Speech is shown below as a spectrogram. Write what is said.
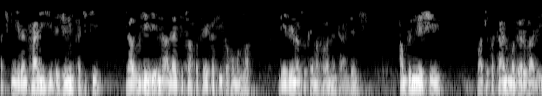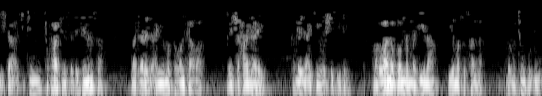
a cikin gidan tarihi da jinin a jiki. Ya zo daidai inda Allah yake cewa fa sai kahumullah daidai nan suka yi masa wannan ta'addanci. An binne shi wato tsakanin magariba da isha a cikin tufafinsa da jininsa ba tare da an yi masa wanka ba don shahada yayi kamar da ake yi wa shahidai. Marwana gwamnan madina ya masa sallah da mutum huɗu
